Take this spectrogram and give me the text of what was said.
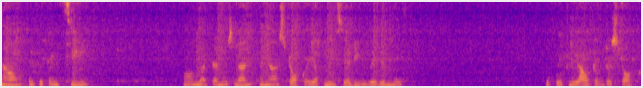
Now as you can see our mutton is done and our stock or yakni is ready. We remove the potli out of the stock.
